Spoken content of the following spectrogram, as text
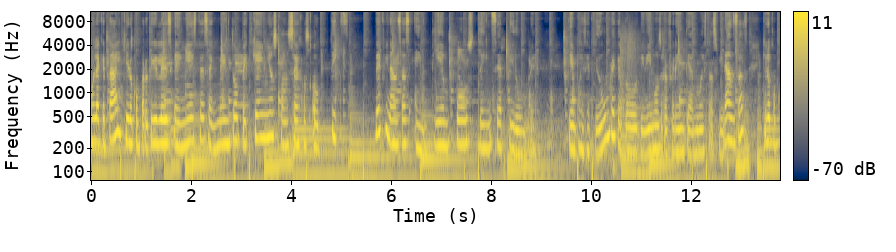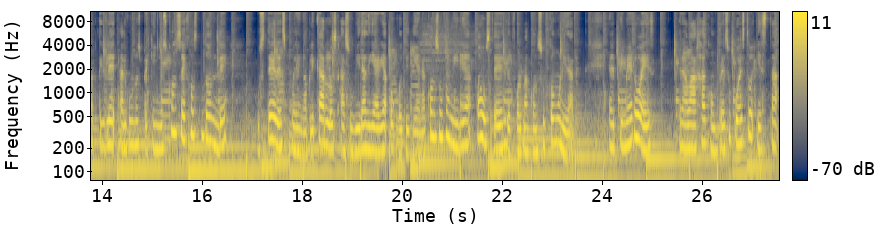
Hola, ¿qué tal? Quiero compartirles en este segmento pequeños consejos o tips de finanzas en tiempos de incertidumbre. Tiempos de incertidumbre que todos vivimos referente a nuestras finanzas. Quiero compartirles algunos pequeños consejos donde ustedes pueden aplicarlos a su vida diaria o cotidiana con su familia o ustedes de forma con su comunidad. El primero es trabaja con presupuesto y está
